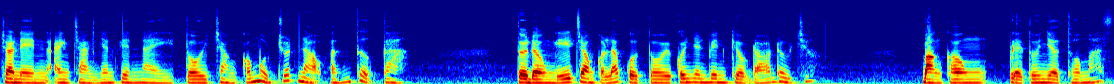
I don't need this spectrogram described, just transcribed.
Cho nên anh chàng nhân viên này tôi chẳng có một chút nào ấn tượng cả. Tôi đồng ý trong club của tôi có nhân viên kiểu đó đâu chứ. Bằng không để tôi nhờ Thomas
